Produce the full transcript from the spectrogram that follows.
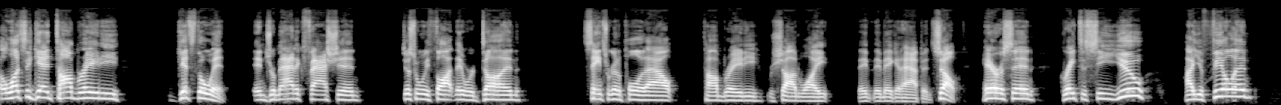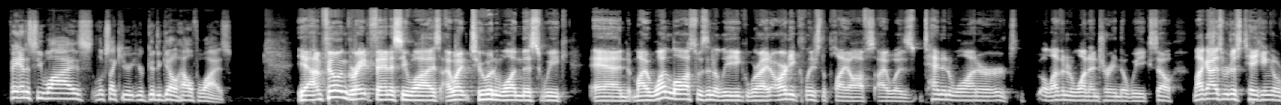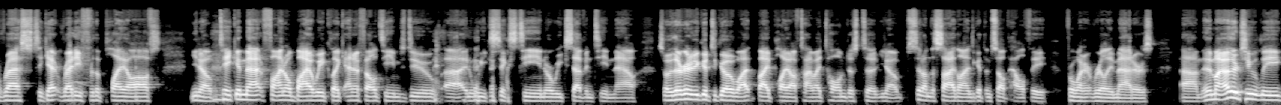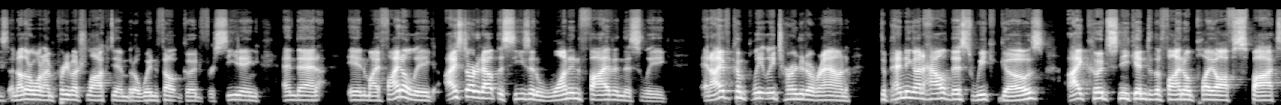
Uh, once again, Tom Brady gets the win in dramatic fashion. Just when we thought they were done, Saints were going to pull it out. Tom Brady, Rachaad White, they they make it happen. So Harrison, great to see you. How you feeling? Fantasy wise, looks like you're you're good to go health wise. Yeah, I'm feeling great fantasy wise. I went two and one this week, and my one loss was in a league where I'd already clinched the playoffs. I was 10 and one or 11 and one entering the week. So my guys were just taking a rest to get ready for the playoffs you know, taking that final bye week like NFL teams do uh, in week 16 or week 17 now. So they're going to be good to go by, by playoff time. I told them just to, you know, sit on the sidelines, get themselves healthy for when it really matters. Um, and then my other two leagues, another one I'm pretty much locked in, but a win felt good for seeding. And then in my final league, I started out the season one and five in this league, and I've completely turned it around. Depending on how this week goes, I could sneak into the final playoff spot.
